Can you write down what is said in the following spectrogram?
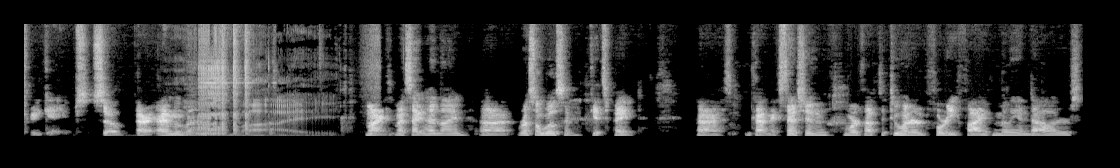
three games. So, all right, I move on. My my second headline: uh, Russell Wilson gets paid. Uh, got an extension worth up to two hundred and forty-five million dollars.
